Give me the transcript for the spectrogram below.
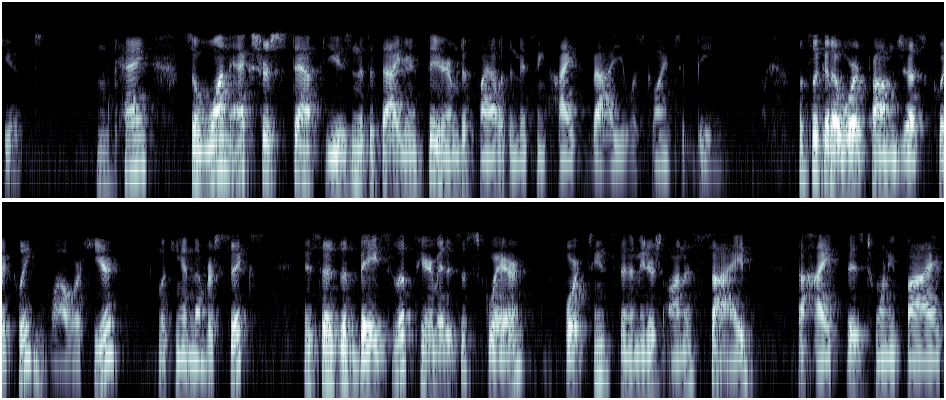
cubed. Okay, so one extra step using the Pythagorean theorem to find out what the missing height value was going to be. Let's look at a word problem just quickly while we're here. Looking at number 6, it says the base of a pyramid is a square, 14 centimeters on a side. The height is 25.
